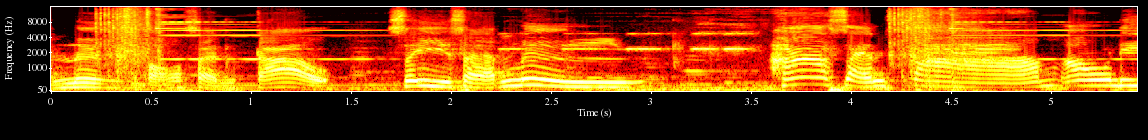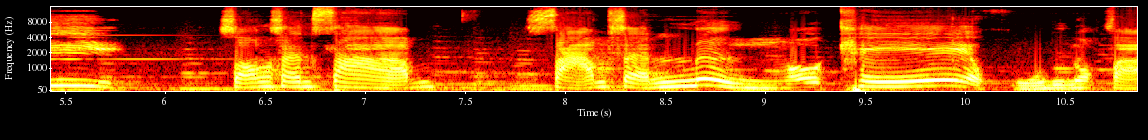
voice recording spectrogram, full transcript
นหนึ่งสองแสนเก้าสี่แสนหนึ่งห้าแสนสามเอาดี สองแสนสามสามแสนหนึ่งโอเคโอ้โหดูนกฟ้า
